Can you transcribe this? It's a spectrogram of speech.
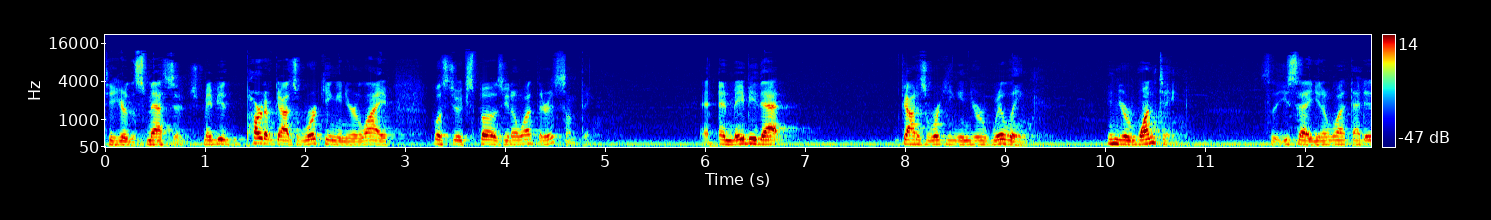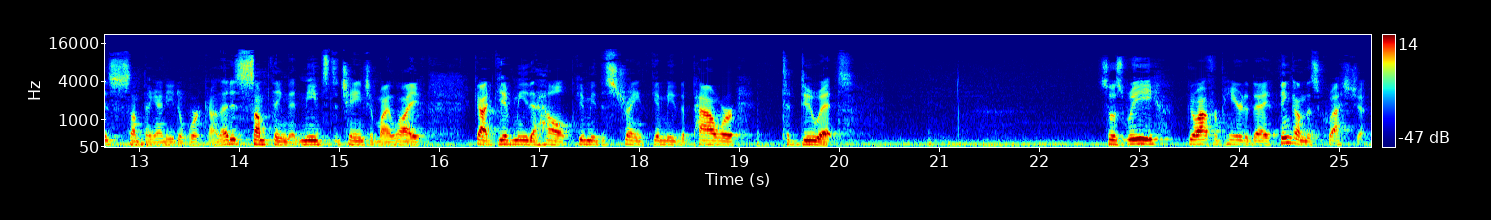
to hear this message. Maybe part of God's working in your life was to expose, you know what, there is something. And maybe that God is working in your willing, in your wanting, so that you say, you know what, that is something I need to work on. That is something that needs to change in my life. God, give me the help, give me the strength, give me the power to do it. So as we go out from here today, think on this question.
